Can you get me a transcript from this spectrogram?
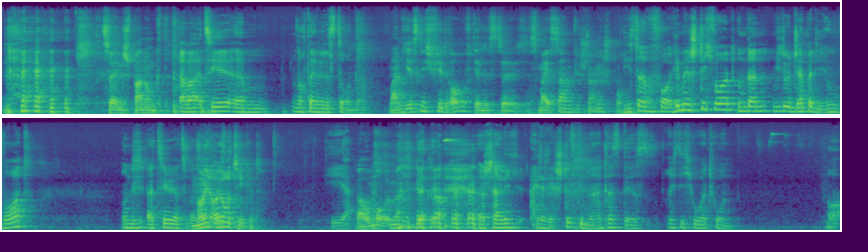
Zur Entspannung. Aber erzähl ähm, noch deine Liste runter. Mann, hier ist nicht viel drauf auf der Liste. Das meiste haben wir schon angesprochen. Lies doch einfach vor. Gib mir ein Stichwort und dann Video Jeopardy. Irgendein Wort. Und ich erzähle dazu was. 9-Euro-Ticket. Ja. Warum auch immer. Wahrscheinlich. Alter, der Stift, den du in der Hand hast, der ist richtig hoher Ton. Oh.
